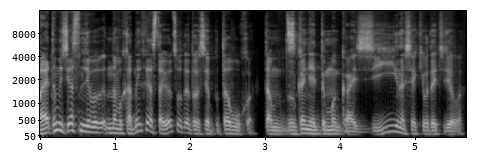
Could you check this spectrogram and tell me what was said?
Поэтому, естественно, на выходных и остается вот эта вся бытовуха. Там сгонять до магазина, всякие вот эти дела.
